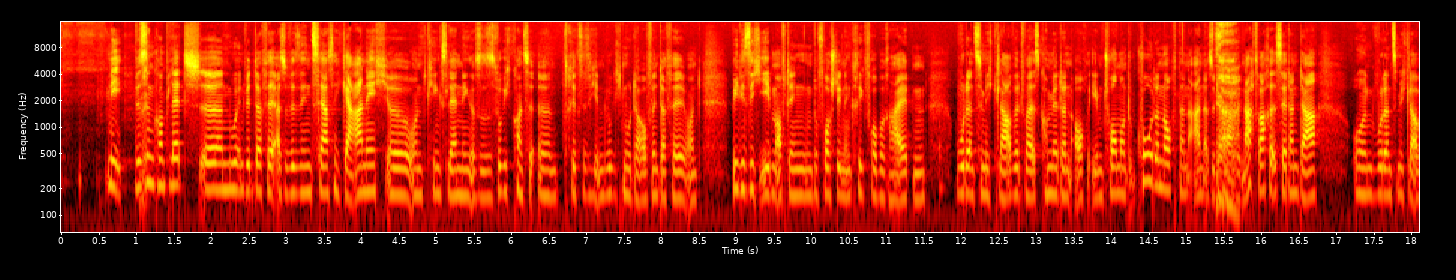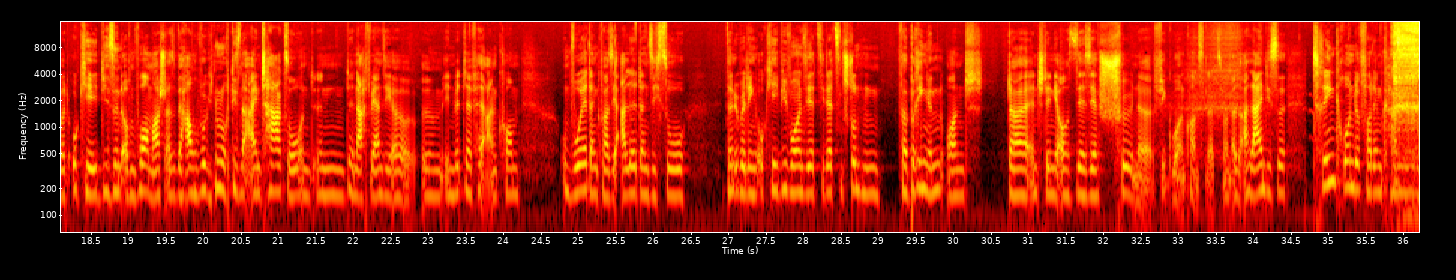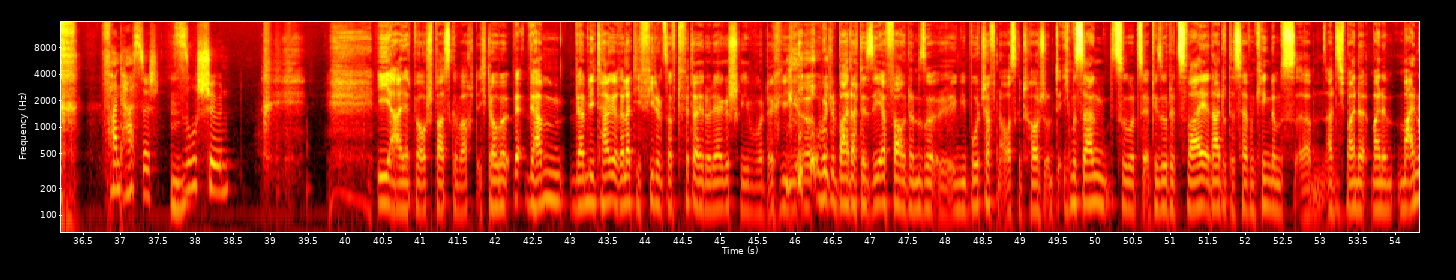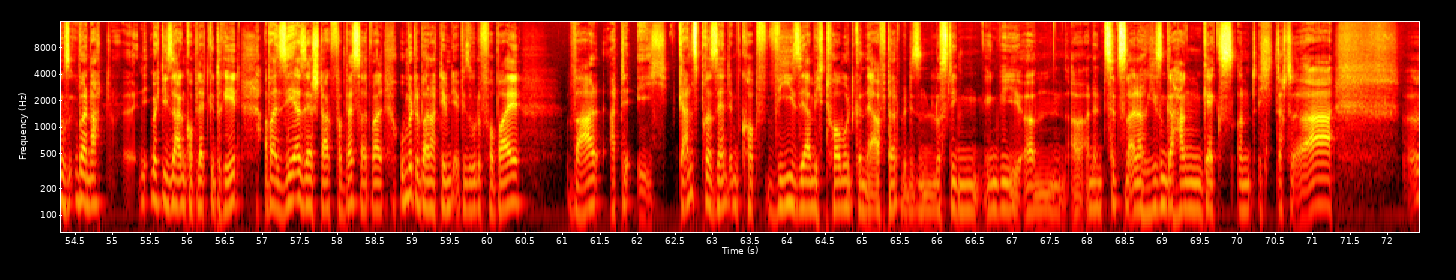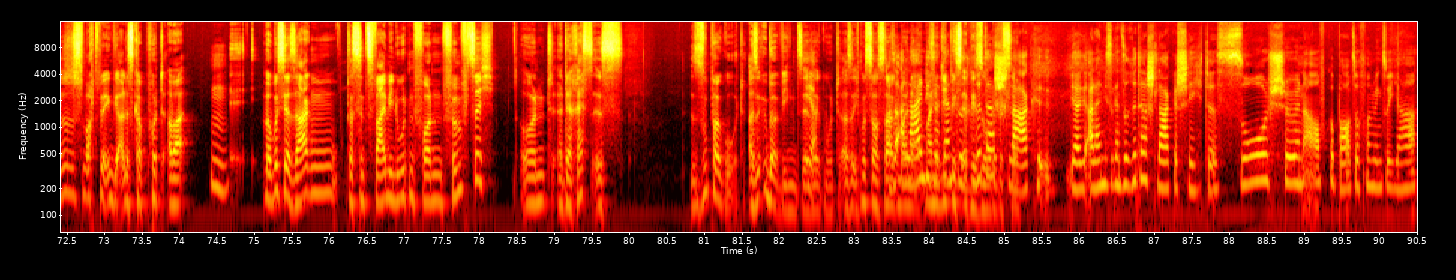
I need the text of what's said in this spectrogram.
Nee, wir sind komplett äh, nur in Winterfell, also wir sehen Cersei gar nicht äh, und King's Landing, also es ist wirklich konzentriert sich in wirklich nur da auf Winterfell und wie die sich eben auf den bevorstehenden Krieg vorbereiten, wo dann ziemlich klar wird, weil es kommen ja dann auch eben Tormund und Co. dann auch dann an, also die Ja. Nachtwache ist ja dann da und wo dann ziemlich klar wird, okay, die sind auf dem Vormarsch, also wir haben wirklich nur noch diesen einen Tag so und in der Nacht werden sie ja ähm, in Winterfell ankommen. Und wo ja dann quasi alle dann sich so dann überlegen, okay, wie wollen sie jetzt die letzten Stunden verbringen? Und da entstehen ja auch sehr, sehr schöne Figurenkonstellationen. Also allein diese Trinkrunde vor dem Kamin, fantastisch, so schön. Ja, die hat mir auch Spaß gemacht. Ich glaube, wir, wir, haben, wir haben die Tage relativ viel uns auf Twitter hin und her geschrieben und irgendwie äh, unmittelbar nach der Seherfahrung dann so irgendwie Botschaften ausgetauscht. Und ich muss sagen, zu, zu Episode 2, Night of the Seven Kingdoms, ähm, hat sich meine, meine Meinung über Nacht, äh, möchte ich sagen, komplett gedreht, aber sehr, sehr stark verbessert, weil unmittelbar nachdem die Episode vorbei war, hatte ich ganz präsent im Kopf, wie sehr mich Tormund genervt hat mit diesen lustigen, irgendwie ähm, an den Zitzen einer Riesen gehangen Gags. Und ich dachte, ah, das macht mir irgendwie alles kaputt. Aber Hm. äh, man muss ja sagen, das sind zwei Minuten von 50 und äh, der Rest ist super gut. Also überwiegend sehr, Ja. sehr gut. Also ich muss auch sagen, Also meine, allein meine diese ganze Lieblingsepisode. Ritterschlag, ja, allein diese ganze Ritterschlag-Geschichte ist so schön aufgebaut, so von wegen so, ja,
